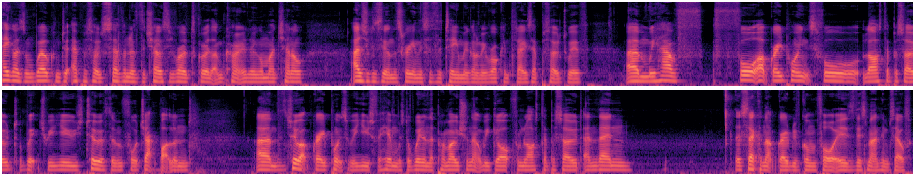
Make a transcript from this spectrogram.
Hey guys and welcome to episode 7 of the Chelsea Road to Glory that I'm currently doing on my channel. As you can see on the screen this is the team we're going to be rocking today's episodes with. Um, we have four upgrade points for last episode which we used two of them for Jack Butland. Um, the two upgrade points that we used for him was the win and the promotion that we got from last episode and then the second upgrade we've gone for is this man himself.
